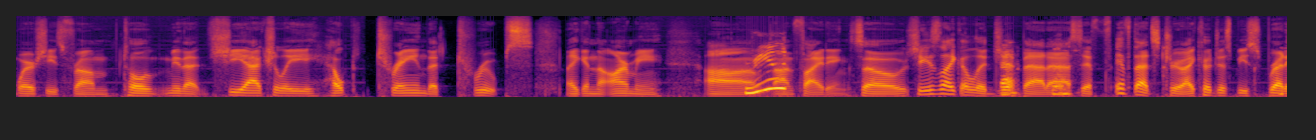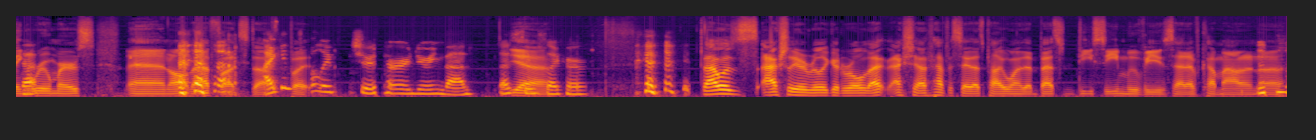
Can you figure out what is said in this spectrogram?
where she's from. Told me that she actually helped train the troops like in the army uh, Really? on fighting. So she's like a legit That's badass. If if that's true, I could just be spreading That- rumors and all that fun stuff. I can but totally picture her doing that. That Yeah. seems like her. that was actually a really good role. That actually, I'd have to say that's probably one of the best DC movies that have come out in a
